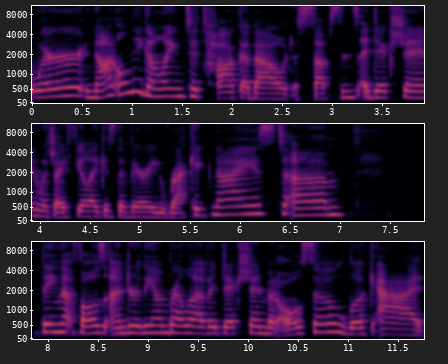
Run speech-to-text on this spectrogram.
we're not only going to talk about substance addiction, which I feel like is the very recognized um, thing that falls under the umbrella of addiction, but also look at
